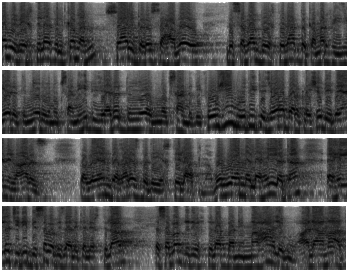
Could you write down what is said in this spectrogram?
سبب اختلاف الكمر سوال کړو صحابه د سبب د اختلاف د کمر په زیادت نور او نقصان هي د زیادت د نور او نقصان دي فوجي بودي ته جواب ورکړي شو به بیان العرض په بیان د غرض د اختلاف نه وو ان الاهله اهله چې دی بسبب ذلک الاختلاف په سبب د اختلاف باندې معالم علامات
